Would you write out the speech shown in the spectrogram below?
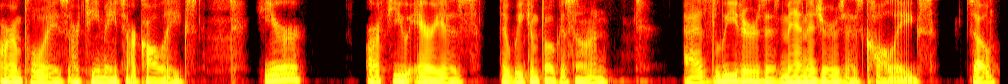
our employees, our teammates, our colleagues. Here are a few areas that we can focus on as leaders, as managers, as colleagues. So,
